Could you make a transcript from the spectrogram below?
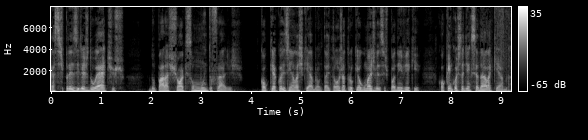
Essas presilhas do Etios, do para-choque, são muito frágeis. Qualquer coisinha elas quebram, tá? Então eu já troquei algumas vezes, vocês podem ver aqui. Qualquer encostadinha que você dá, ela quebra.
